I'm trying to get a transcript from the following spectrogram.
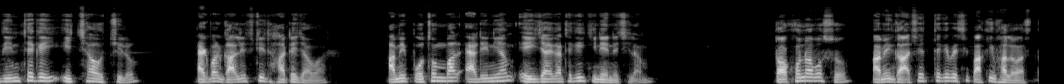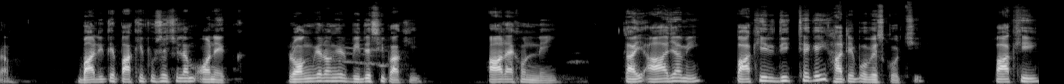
দিন থেকেই ইচ্ছা হচ্ছিল একবার গালি স্ট্রিট হাটে যাওয়ার। আমি প্রথমবার অ্যাডেনিয়াম এই জায়গা থেকেই কিনে এনেছিলাম। তখন অবশ্য আমি গাছের থেকে বেশি পাখি ভালোবাসতাম। বাড়িতে পাখি পুষেছিলাম অনেক রং বেরঙের বিদেশি পাখি, আর এখন নেই। তাই আজ আমি পাখির দিক থেকেই হাটে প্রবেশ করছি। পাখি,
